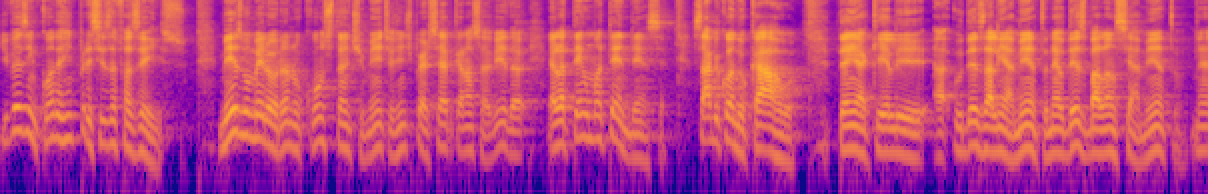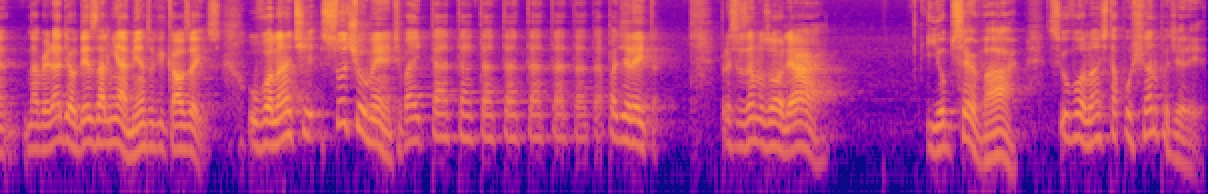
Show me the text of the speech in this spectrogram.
De vez em quando a gente precisa fazer isso. Mesmo melhorando constantemente, a gente percebe que a nossa vida ela tem uma tendência. Sabe quando o carro tem aquele o desalinhamento, né, o desbalanceamento, né? Na verdade é o desalinhamento que causa isso. O volante sutilmente vai tá tá tá tá tá tá, tá, tá para a direita. Precisamos olhar e observar se o volante está puxando para a direita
